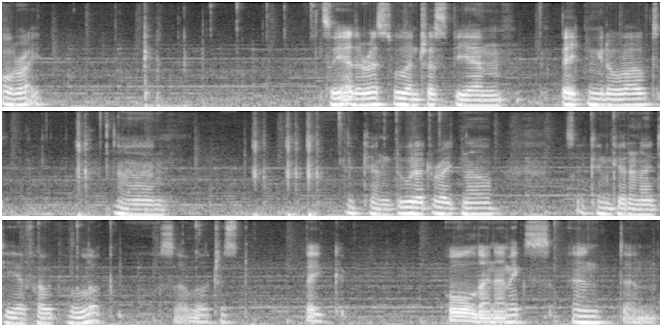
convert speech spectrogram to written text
All right. So yeah the rest will then just be um, baking it all out. Um, you can do that right now so you can get an idea of how it will look. So we'll just bake all dynamics and then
